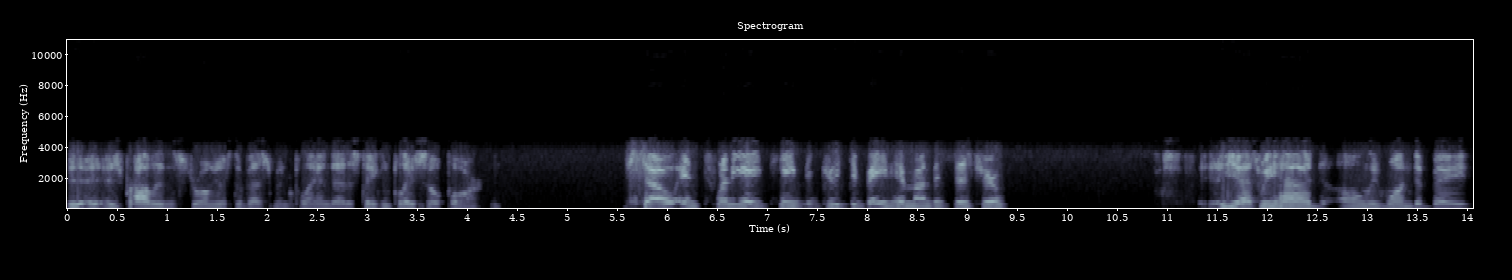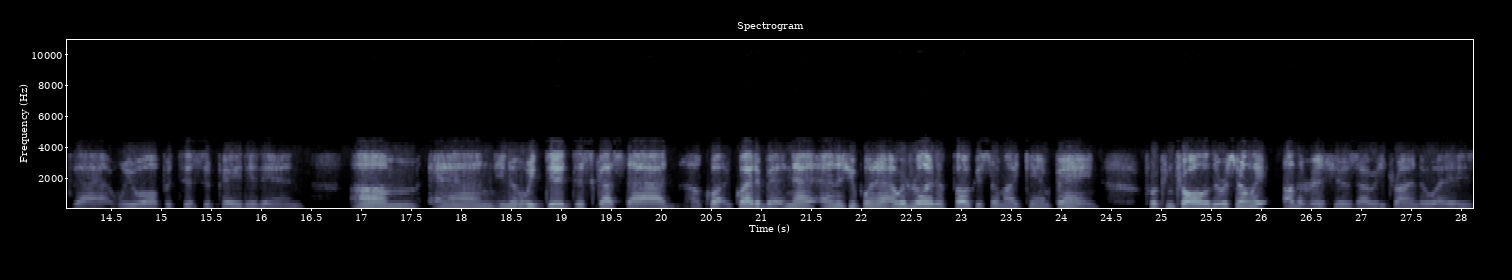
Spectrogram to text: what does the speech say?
is probably the strongest investment plan that has taken place so far. So in 2018, did you debate him on this issue? Yes, we had only one debate that we all participated in. Um, and you know, we did discuss that uh, quite quite a bit. And, that, and as you pointed out, it was really the focus of my campaign for control. There were certainly other issues I was trying to raise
